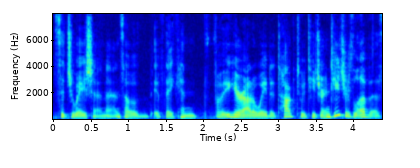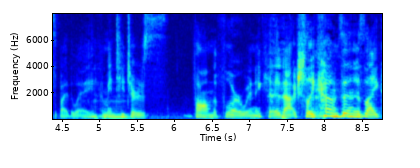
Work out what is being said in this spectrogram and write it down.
situation. And so if they can figure out a way to talk to a teacher, and teachers love this, by the way. Mm-hmm. I mean, mm-hmm. teachers fall on the floor when a kid actually comes in and is like,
